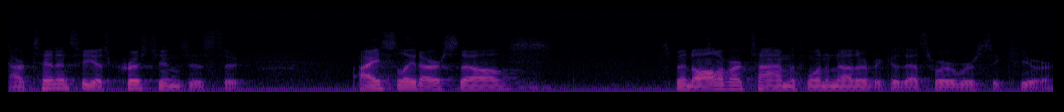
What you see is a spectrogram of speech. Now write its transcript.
Our tendency as Christians is to isolate ourselves, spend all of our time with one another because that's where we're secure.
